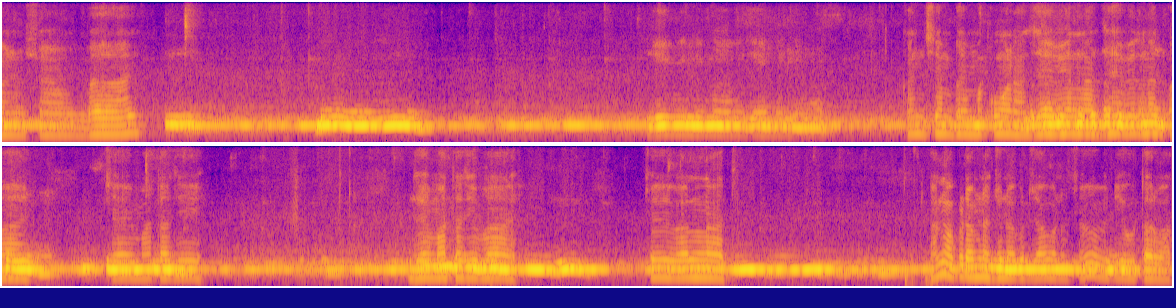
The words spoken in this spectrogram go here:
ઘનશ્યામભાઈ જય મિલીમાં જય મિલીમાં ઘનશ્યામભાઈ મકવાણા, જય વેલનાથ, જય વેલનાથભાઈ જય માતાજી. જય માતાજી ભાઈ. જય વેલનાથ. હાલો, આપણે હમણાં જુનાગઢ જવાનું છે વીડિયો ઉતારવા.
